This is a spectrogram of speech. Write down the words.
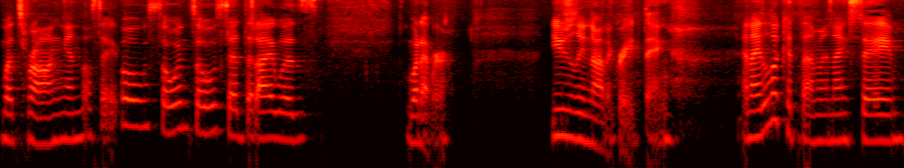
what's wrong and they'll say, "Oh, so and so said that I was whatever." Usually not a great thing. And I look at them and I say,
